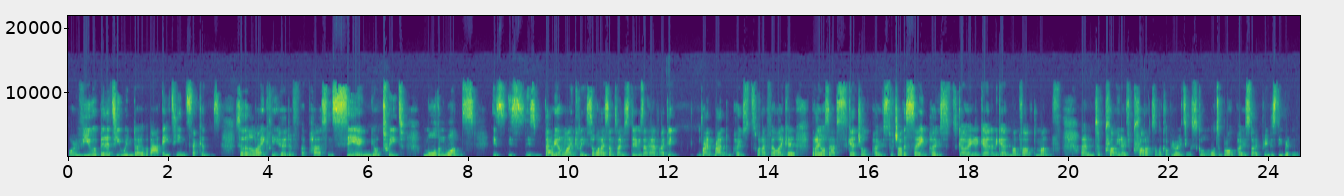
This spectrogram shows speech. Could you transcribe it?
or a viewability window of about 18 seconds. So the likelihood of a person seeing your tweet more than once is is is very unlikely. So what I sometimes do is I have I do ran- random posts when I feel like it, but I also have scheduled posts, which are the same posts going again and again, month after month, um, to pro- you know to products on the copywriting school or to blog posts that I've previously written.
